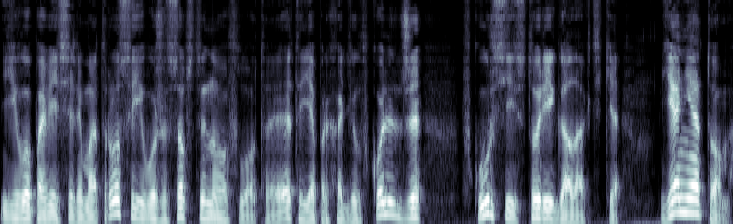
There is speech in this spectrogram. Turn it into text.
Его повесили матросы его же собственного флота. Это я проходил в колледже в курсе истории галактики. Я не о том.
